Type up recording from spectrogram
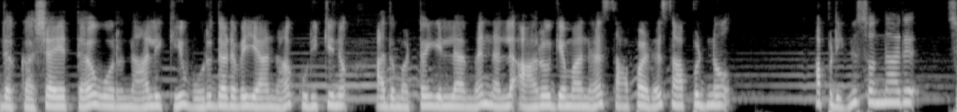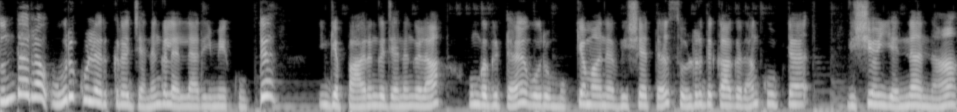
இந்த கஷாயத்தை ஒரு நாளைக்கு ஒரு தடவையானா குடிக்கணும். அது மட்டும் இல்லாம நல்ல ஆரோக்கியமான சாப்பாடு சாப்பிடணும். அப்படின்னு சொன்னாரு. சுந்தரா ஊருக்குள்ள இருக்கிற ஜனங்கள் எல்லாரையுமே கூப்பிட்டு இங்க பாருங்க ஜனங்களா உங்ககிட்ட ஒரு முக்கியமான விஷயத்த சொல்றதுக்காக தான் கூப்பிட்டேன். விஷயம் என்னன்னா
